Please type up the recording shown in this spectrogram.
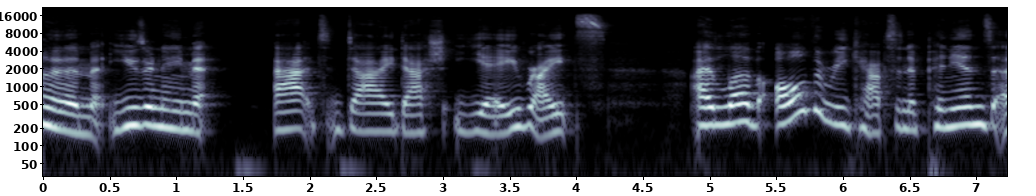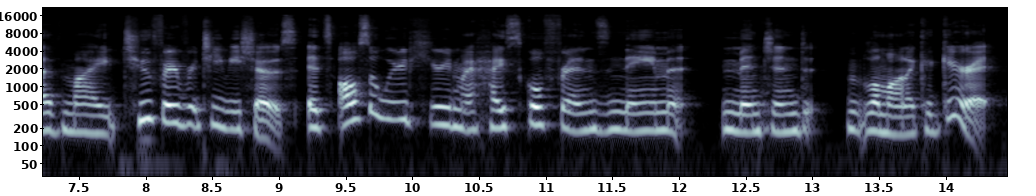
Um, username at die dash yay writes. I love all the recaps and opinions of my two favorite TV shows. It's also weird hearing my high school friend's name mentioned, LaMonica Garrett.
